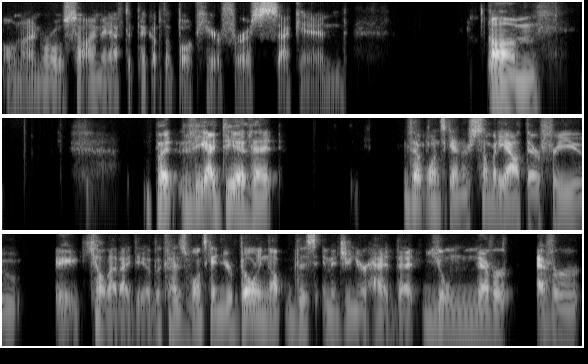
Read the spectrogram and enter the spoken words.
all nine rules. So I may have to pick up the book here for a second. Um, but the idea that that once again, there's somebody out there for you. eh, Kill that idea because once again, you're building up this image in your head that you'll never ever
